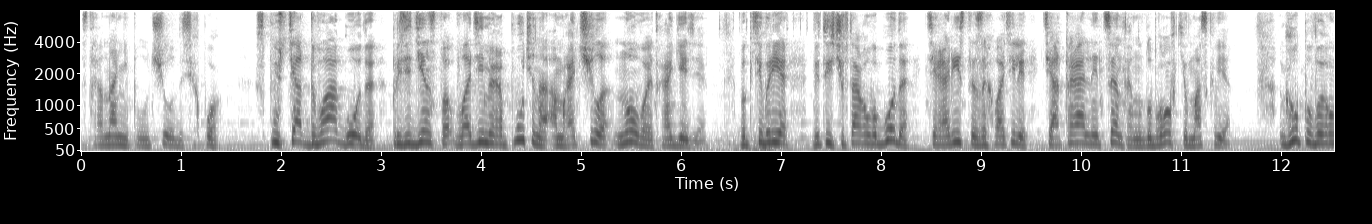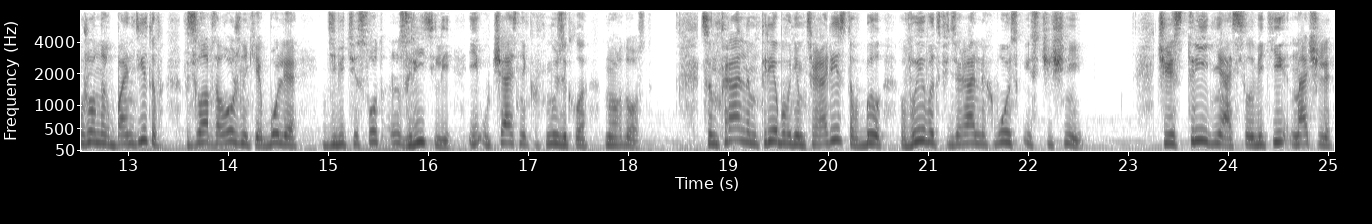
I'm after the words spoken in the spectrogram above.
страна не получила до сих пор. Спустя два года президентство Владимира Путина омрачила новая трагедия. В октябре 2002 года террористы захватили театральный центр на Дубровке в Москве. Группа вооруженных бандитов взяла в заложники более 900 зрителей и участников мюзикла «Нордост». Центральным требованием террористов был вывод федеральных войск из Чечни. Через три дня силовики начали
